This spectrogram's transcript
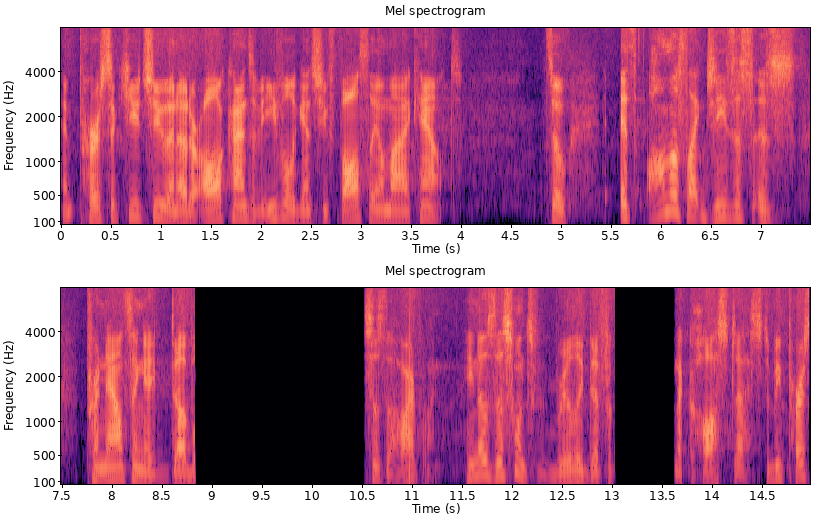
and persecute you and utter all kinds of evil against you falsely on my account. So it's almost like Jesus is pronouncing a double. This is the hard one. He knows this one's really difficult to cost us. To be persecuted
